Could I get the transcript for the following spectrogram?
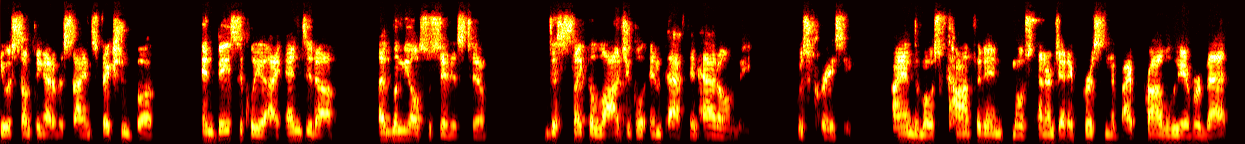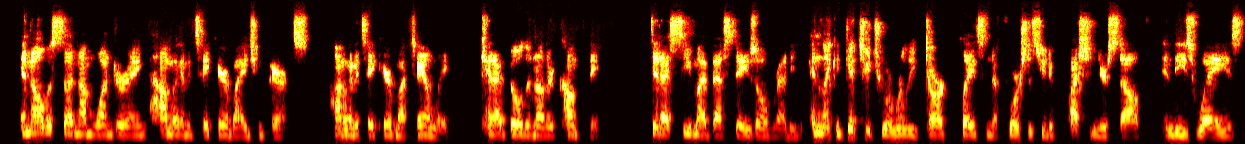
it was something out of a science fiction book. And basically, I ended up let me also say this too. The psychological impact it had on me was crazy. I am the most confident, most energetic person that I probably ever met. And all of a sudden, I'm wondering, how am I going to take care of my aging parents? How am I going to take care of my family? Can I build another company? Did I see my best days already? And like it gets you to a really dark place and it forces you to question yourself in these ways.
